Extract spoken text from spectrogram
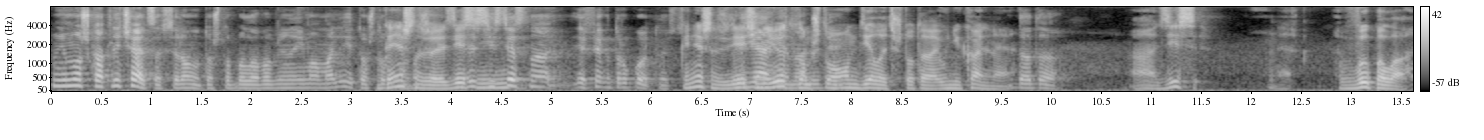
Ну, немножко отличается все равно то, что было во время имама Али, и то, что... Ну, конечно же, здесь... Здесь, естественно, эффект другой. То есть конечно же, здесь не идет о том, людей. что он делает что-то уникальное. Да, да. А здесь выпала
